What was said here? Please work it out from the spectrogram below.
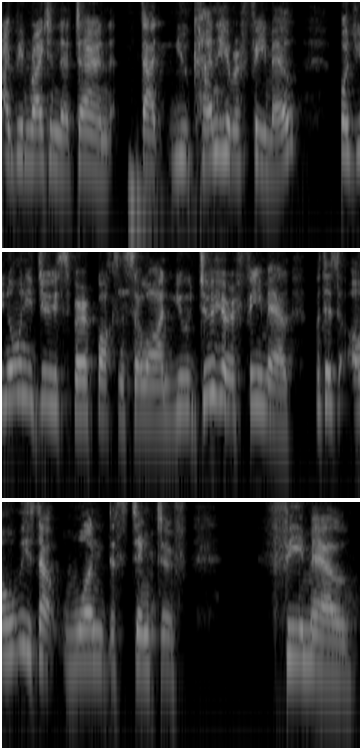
I've been writing that down that you can hear a female, but you know when you do spirit box and so on, you do hear a female, but there's always that one distinctive female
